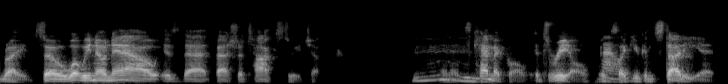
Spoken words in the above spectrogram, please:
Right. So what we know now is that fascia talks to each other. Mm. and it's mm. chemical. It's real. Wow. it's like you can study it.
